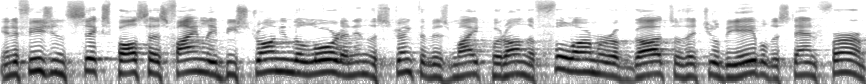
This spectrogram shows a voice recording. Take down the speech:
In Ephesians 6, Paul says, finally, be strong in the Lord and in the strength of His might, put on the full armor of God so that you'll be able to stand firm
